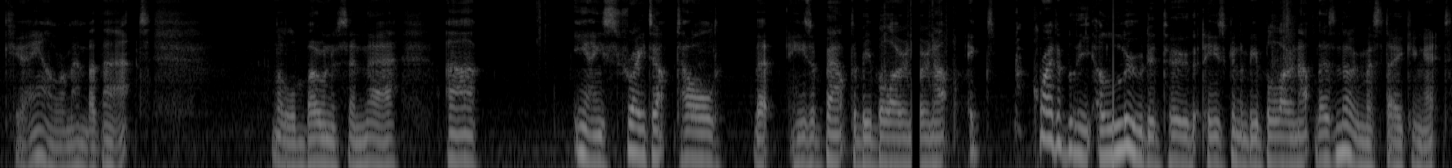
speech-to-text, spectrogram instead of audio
Okay, I'll remember that. Little bonus in there. Uh, yeah, he's straight up told that he's about to be blown up. Incredibly alluded to that he's going to be blown up. There's no mistaking it.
